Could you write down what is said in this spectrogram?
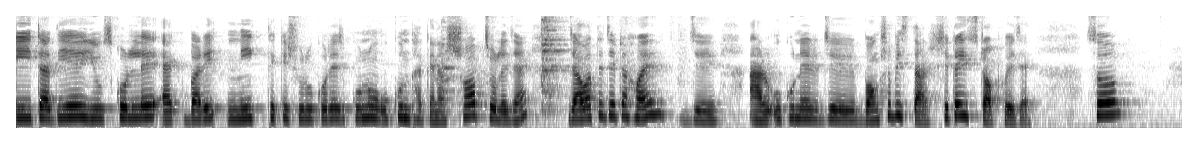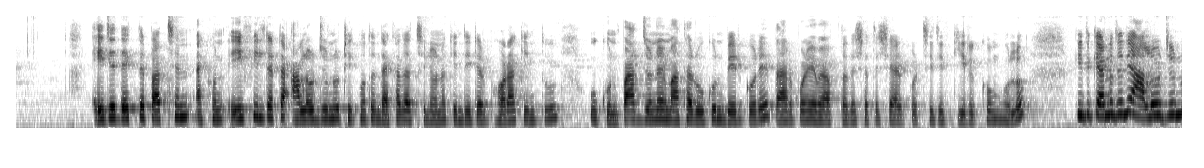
এইটা দিয়ে ইউজ করলে একবারে নিক থেকে শুরু করে কোনো উকুন থাকে না, সব চলে যায়। যাওয়াতে যেটা হয় যে, আর উকুনের যে বংশবিস্তার, সেটাই স্টপ হয়ে যায়। সো এই যে দেখতে পাচ্ছেন, এখন এই ফিল্টারটা আলোর জন্য ঠিক মতন দেখা যাচ্ছিল না, কিন্তু এটার ভরা কিন্তু উকুন। পাঁচজনের মাথার উকুন বের করে তারপরে আমি আপনাদের সাথে শেয়ার করছি যে কীরকম হলো। কিন্তু কেন জানি আলোর জন্য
